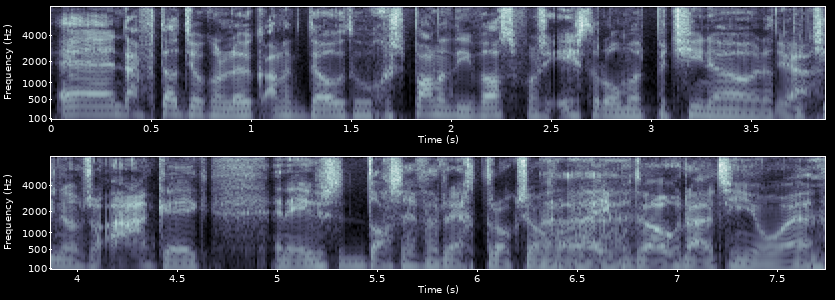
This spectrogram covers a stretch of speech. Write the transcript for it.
En daar vertelt hij ook een leuke anekdote hoe gespannen die was voor zijn eerste rol met Pacino. En dat Ja. Pacino hem zo aankeek en even zijn das even recht trok. Zo van, Ah. hey, je moet er ook eruit zien, jongen.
